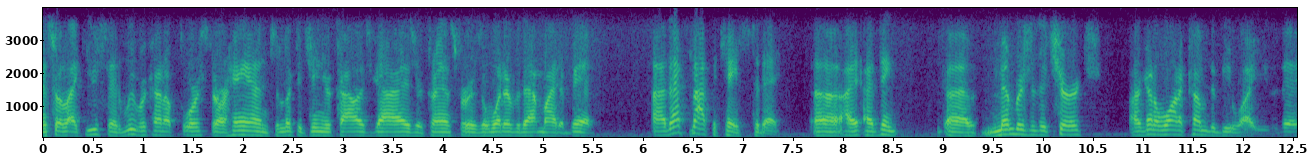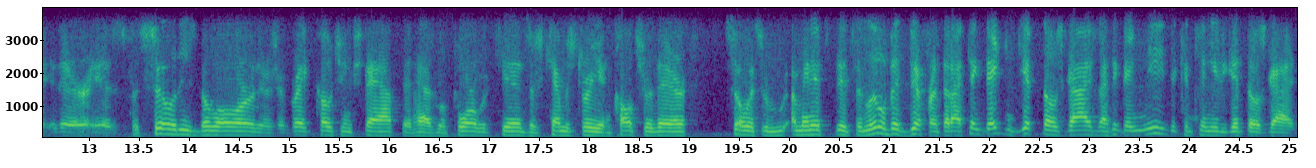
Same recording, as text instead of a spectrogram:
and so, like you said, we were kind of forced our hand to look at junior college guys or transfers or whatever that might have been. Uh, that's not the case today. Uh, I, I think uh, members of the church are going to want to come to BYU. There, there is facilities galore. There's a great coaching staff that has rapport with kids. There's chemistry and culture there. So it's, I mean, it's it's a little bit different. That I think they can get those guys, and I think they need to continue to get those guys.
